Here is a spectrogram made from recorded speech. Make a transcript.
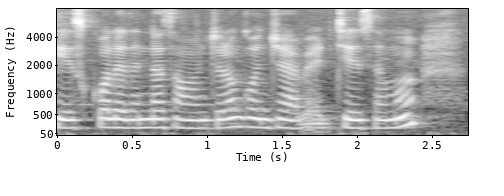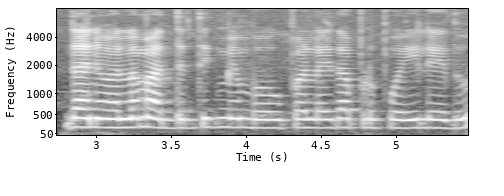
చేసుకోలేదండి ఆ సంవత్సరం. కొంచెం అవాయిడ్ చేసాము దానివల్ల మా అద్దరిదికి మేము బాగుపడలేదు అప్పుడు పోయలేదు.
